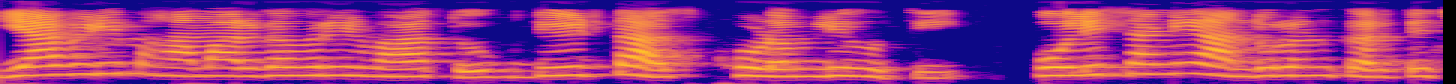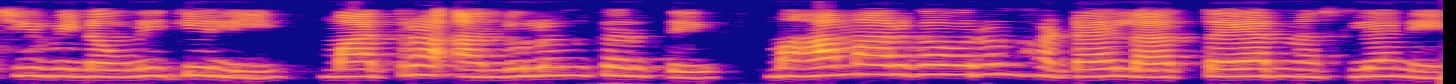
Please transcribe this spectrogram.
यावेळी महामार्गावरील वाहतूक दीड तास खोळंबली होती. पोलिसांनी आंदोलनकर्त्याची विनवणी केली मात्र आंदोलनकर्ते महामार्गावरून हटायला तयार नसल्याने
